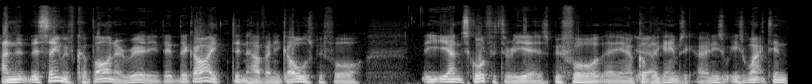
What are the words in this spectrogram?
and the same with Kebano, really. The, the guy didn't have any goals before. He hadn't scored for three years before you know, a couple yeah. of games ago, and he's he's whacked in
